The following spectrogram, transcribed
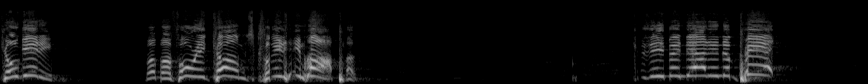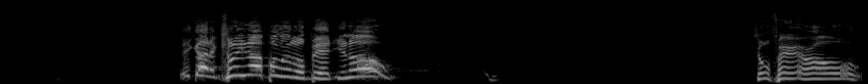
Go get him. But before he comes, clean him up. Because he's been down in the pit. He got to clean up a little bit, you know. So Pharaoh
